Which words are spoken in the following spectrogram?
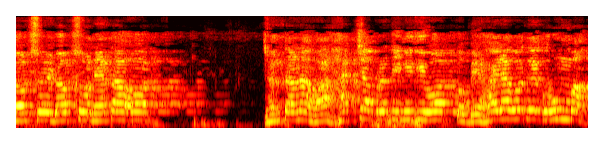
દોઢસો એ દોઢસો નેતા હોત, જનતાના સાચા પ્રતિનિધિ હોત, તો બેહાડ્યા હોત એક રૂમમાં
